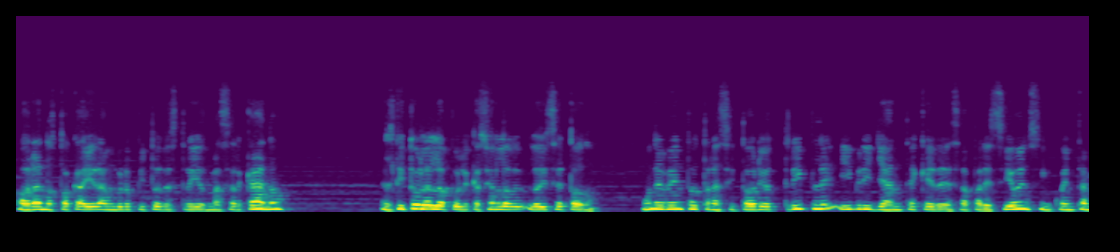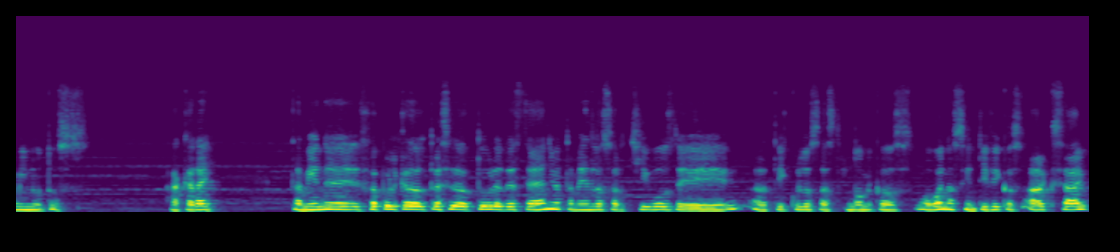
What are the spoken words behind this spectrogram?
ahora nos toca ir a un grupito de estrellas más cercano. El título de la publicación lo, dice todo. Un evento transitorio triple y brillante que desapareció en 50 minutos. Ah, caray. También eh, fue publicado el 13 de octubre de este año, también los archivos de artículos astronómicos o bueno, científicos Arxiv.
